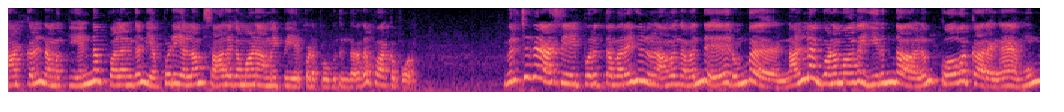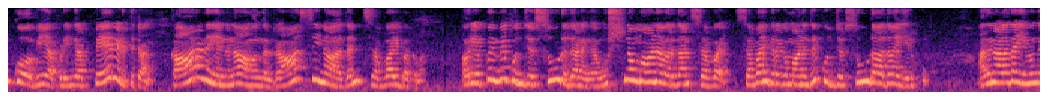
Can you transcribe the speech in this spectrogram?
நாட்கள் நமக்கு என்ன பலன்கள் எப்படியெல்லாம் சாதகமான அமைப்பு ஏற்பட போகுதுங்கிறத பார்க்க போகிறோம் விருச்சிக ராசியை பொறுத்த வரையில் அவங்க வந்து ரொம்ப நல்ல குணமாக இருந்தாலும் கோவக்காரங்க முன்கோபி அப்படிங்கிற பேர் எடுத்துட்டாங்க. காரணம் என்னன்னா அவங்க ராசிநாதன் செவ்வாய் பகவான். அவர் எப்பயுமே கொஞ்சம் சூடு தானேங்க உஷ்ணமானவர் தான் செவ்வாய். செவ்வாய் கிரகமானது கொஞ்சம் சூடாக தான் இருக்கும். அதனால தான் இவங்க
